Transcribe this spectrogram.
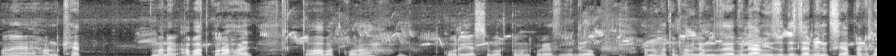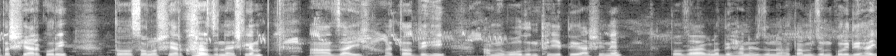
মানে এখন ক্ষেত মানে আবাদ করা হয়। তো আবাদ করা করে আছি বর্তমান করে আছি যদিও। আমি হয়তো ভাবিলাম যে বলে আমি যদি যাবে নিচ্ছি আপনার সাথে শেয়ার করি। তো চলো শেয়ার করার জন্য আসলাম। যাই হয়তো দেখি। আমি বহুদিন থাইতে আসিনি। তো জায়গাগুলো দেখানোর জন্য হয়তো আমি জুন করে দেখাই।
